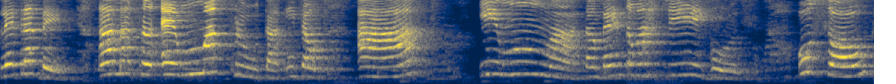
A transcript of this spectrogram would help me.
Letra B. A maçã é uma fruta. Então, a e uma também são artigos. O sol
